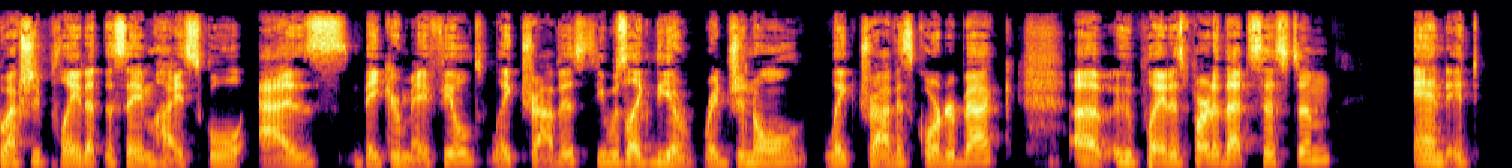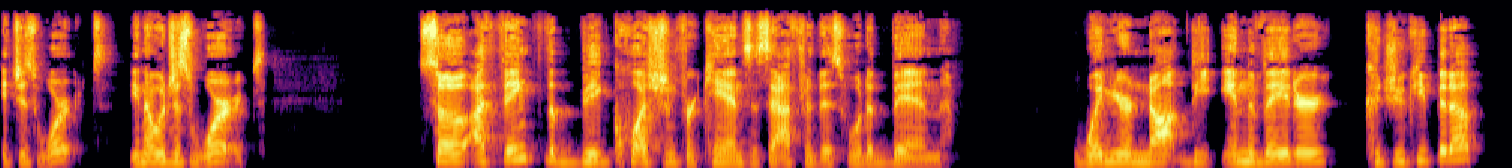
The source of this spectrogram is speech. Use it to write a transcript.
who actually played at the same high school as Baker Mayfield, Lake Travis. He was like the original Lake Travis quarterback uh, who played as part of that system, and it it just worked. You know, it just worked. So I think the big question for Kansas after this would have been when you're not the innovator, could you keep it up?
